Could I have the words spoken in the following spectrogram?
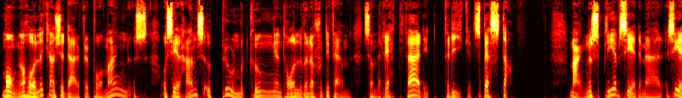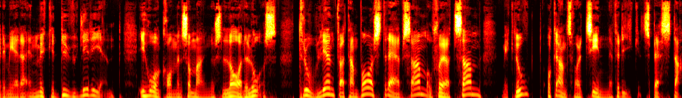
Många håller kanske därför på Magnus och ser hans uppror mot kungen 1275 som rättfärdigt för rikets bästa. Magnus blev sedermera en mycket duglig regent, ihågkommen som Magnus Ladulås, troligen för att han var strävsam och skötsam med klokt och ansvarigt sinne för rikets bästa.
